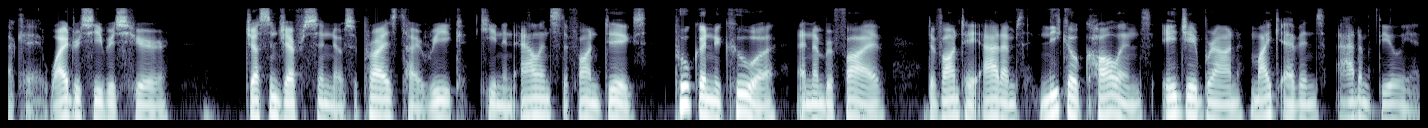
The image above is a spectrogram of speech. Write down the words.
Okay, wide receivers here. Justin Jefferson, no surprise. Tyreek, Keenan Allen, Stefon Diggs, Puka Nacua at number five. Davante Adams, Nico Collins, AJ Brown, Mike Evans, Adam Thielen.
